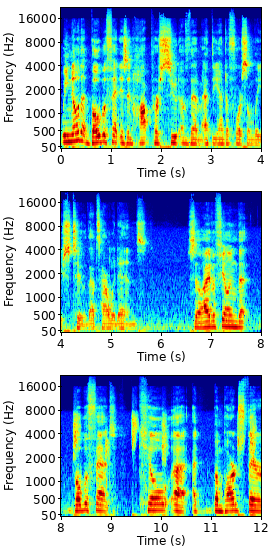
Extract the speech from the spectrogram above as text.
we know that Boba Fett is in hot pursuit of them at the end of Force Unleashed 2. That's how it ends. So I have a feeling that Boba Fett kill uh, uh, bombards their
